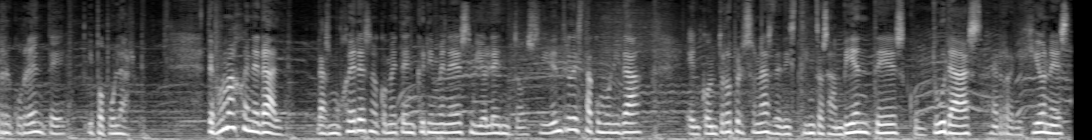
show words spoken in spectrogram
recurrente y popular. De forma general, las mujeres no cometen crímenes violentos y dentro de esta comunidad encontró personas de distintos ambientes, culturas, religiones,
